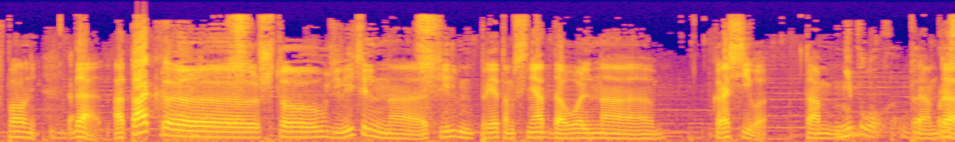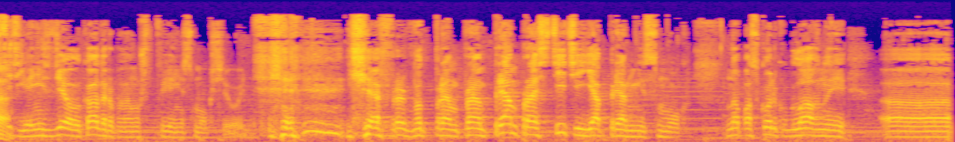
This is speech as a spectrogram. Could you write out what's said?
Вполне. Да. Да. А так, э, что удивительно, фильм при этом снят довольно красиво. Там Неплохо, да. Прям, да. Простите, я не сделал кадр, потому что я не смог сегодня. Я вот прям, прям, прям простите, я прям не смог. Но поскольку главный э,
